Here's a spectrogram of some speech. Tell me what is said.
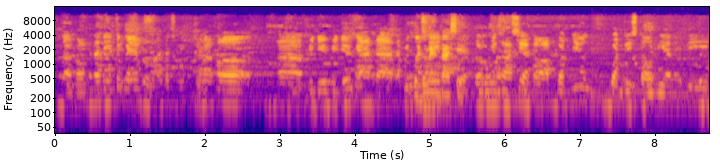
Enggak, kalau kita di YouTube kayaknya belum ada sih. Cuma kalau uh, video-video sih ada, tapi masih Dokumentasi ya? dokumentasi atau uploadnya buat di story atau di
